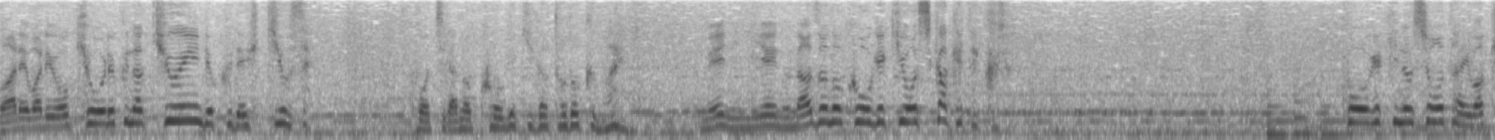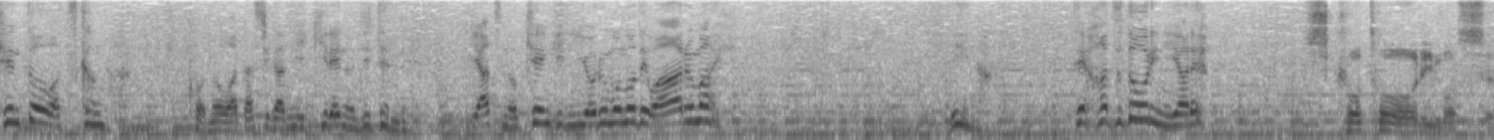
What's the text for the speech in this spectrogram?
我々を強力な吸引力で引き寄せこちらの攻撃が届く前に目に見えぬ謎の攻撃を仕掛けてくる。攻撃の正体は見当はつかんがこの私が見切れぬ時点で奴の剣技によるものではあるまい。いいな。手はず通りにやれ。仕方ありません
